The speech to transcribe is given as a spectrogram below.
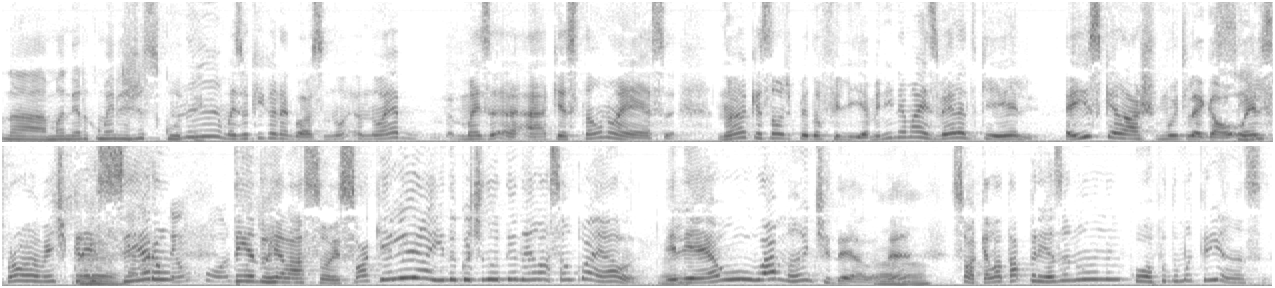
na maneira como eles discutem. Não, mas o que, que é o negócio? Não, não é. Mas a, a questão não é essa. Não é uma questão de pedofilia. A menina é mais velha do que ele. É isso que eu acho muito legal. Sim. Eles provavelmente cresceram Ela tem um corpo tendo relações, só que ele ainda continua tendo relação com ela. É. Ele é o amante dela, né? Só que ela tá presa num, num corpo de uma criança.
